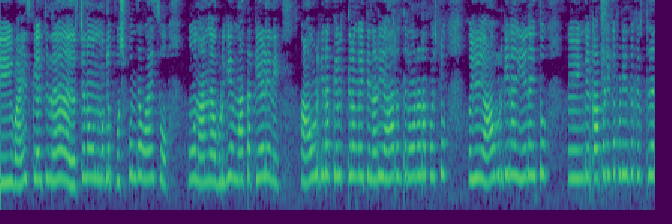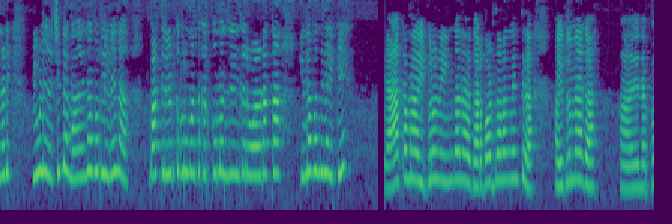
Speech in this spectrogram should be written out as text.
ಈ ವಾಯ್ಸ್ ಕೇಳ್ತಿದ್ರೆ ಅರ್ಚನ ಒಂದು ಮಗಳು ಪುಷ್ಪಂದ ವಾಯ್ಸು ಹ್ಞೂ, ನಾನು ಹುಡುಗಿ ಮಾತಾ ಕೇಳಿನಿ. ಆ ಹುಡುಗಿನ ಕಿರ್ತಿರಂಗೈತಿ ನಡಿ, ಯಾರಂತ ನೋಡೋಣ ಫಸ್ಟು ಅಯ್ಯೋ, ಯಾವ ಹುಡುಗಿನ, ಏನಾಯ್ತು? ಹಿಂಗೆ ಕಾಪಡಿ ಕಾಪಾಡಿ ಅಂತ ಕರಿತಿದೆ ನಡಿ. ಇವಳು ಚಿನ್ನಮ್ಮ, ಇನ್ನೂ ಬರಲಿಲ್ಲ ಬಾತ್ರಿ ಹಿಡ್ಕೊಬರು ಅಂತ ಕರ್ಕೊಂಬಂದು ಇಲ್ಲಿ ಹೊರಡಕ್ಕ ಇನ್ನೂ ಬಂದಿಲ್ಲ ಐತಿ ಯಾಕಮ್ಮ, ಇಬ್ರು ಹಿಂಗನ ಗರ್ಭಾಡ್ದವ್ರಂಗೆ ನಿಂತೀರ? ಇದ್ರ ಮ್ಯಾಗ? ಏನಪ್ಪ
